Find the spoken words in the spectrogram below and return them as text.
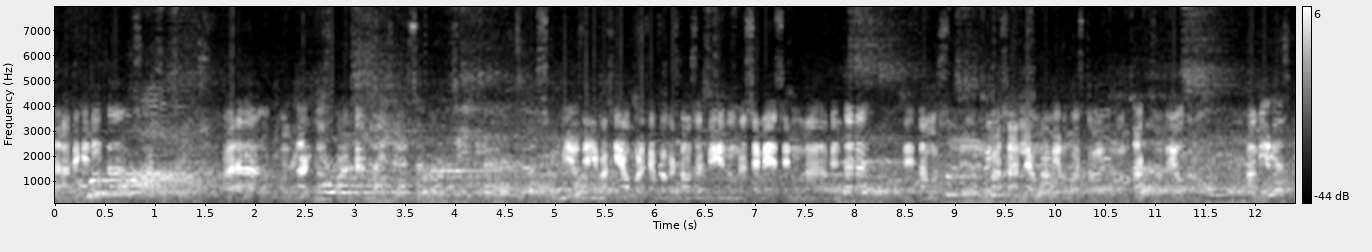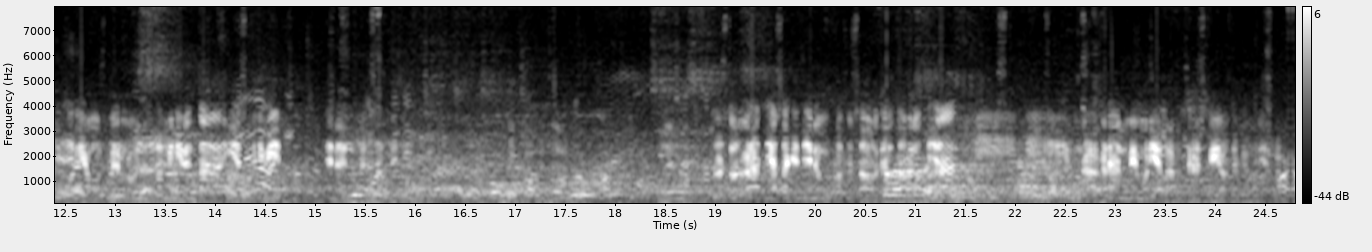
la pequeñita para contactos, por ejemplo. Es muy útil, imaginaos, por ejemplo, que estamos escribiendo un SMS en una ventana, necesitamos pasarle a un amigo nuestro el contacto de otro amigo, podríamos verlo en esta mini ventana y escribir en el. Todo esto es gracias a que tiene un procesador de alta velocidad y, una gran memoria RAM, 3 GB de memoria RAM.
